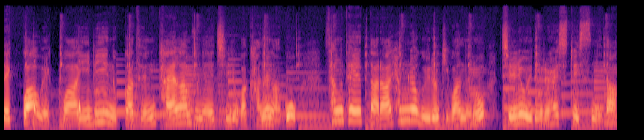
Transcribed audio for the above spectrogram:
내과, 외과, 이비인후과 등 다양한 분야의 진료가 가능하고 상태에 따라 협력 의료기관으로 진료 의뢰를 할 수도 있습니다.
